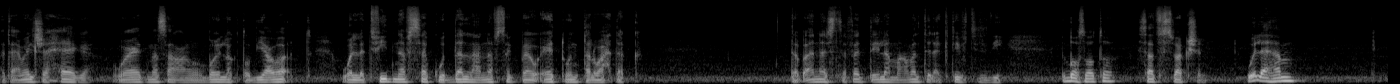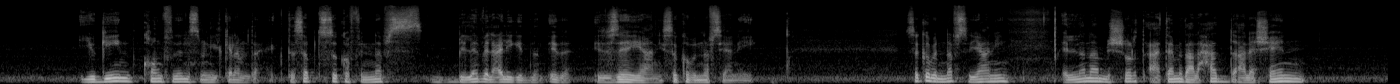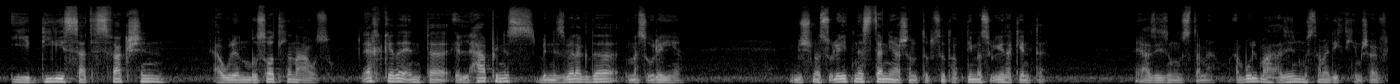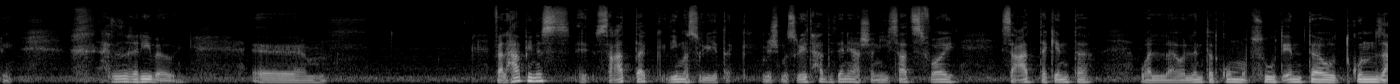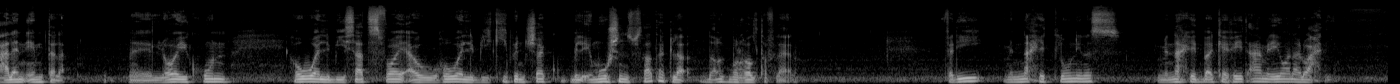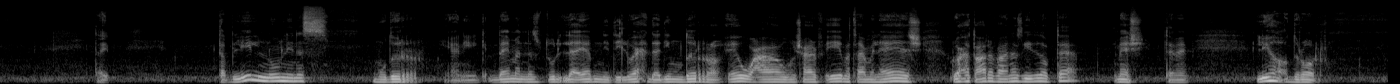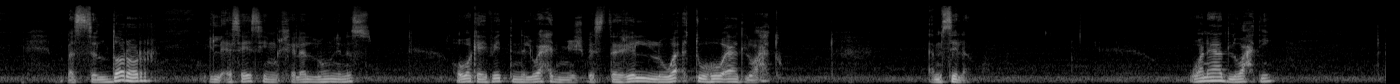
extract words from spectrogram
ما تعملش حاجة وقاعد مثلا على موبايلك تضيع وقت ولا تفيد نفسك وتدلع نفسك بأوقات وأنت لوحدك؟ طب أنا استفدت إيه لما عملت ال activities دي؟ ببساطة satisfaction. والأهم you gain confidence من الكلام ده. اكتسبت ثقة في النفس ب level عالي جدا. إيه ده؟ إزاي يعني؟ ثقة بالنفس يعني إيه؟ ثقة بالنفس يعني اللي أنا مش شرط أعتمد على حد علشان يديلي ال satisfaction أو الانبساط اللي أنا عاوزه. الآخر كده أنت ال happiness بالنسبة لك ده مسؤولية. مش مسؤولية ناس تانية عشان تبسطك. دي مسؤوليتك أنت. يا عزيزي المستمع. أنا بقول مع عزيزي المستمع دي كتير مش عارف ليه. احساس غريب أوي. فال happiness سعادتك دي مسؤوليتك مش مسؤولية حد تاني عشان ي satisfy سعادتك انت ولا ولا انت تكون مبسوط إمتى وتكون زعلان إمتى لا. اللي هو يكون هو اللي بي satisfy أو هو اللي بي keep in check بال emotions بتاعتك لا ده أكبر غلطة في العالم. فدي من ناحية loneliness من ناحية بقى كيفية أعمل إيه وأنا لوحدي. طيب طب ليه ال loneliness مضر؟ يعني دايما الناس بتقول لا يا ابني دي الوحدة دي مضرة اوعى ومش عارف إيه ما تعملهاش روح اتعرف على ناس جديدة وبتاع. ماشي تمام. ليها اضرار. بس الضرر الأساسي من خلال ال loneliness هو كيفية إن الواحد مش بيستغل وقته وهو قاعد لوحده. أمثلة. وأنا قاعد لوحدي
